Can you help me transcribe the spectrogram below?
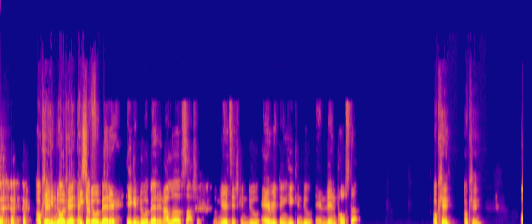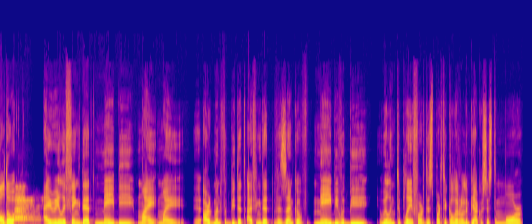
okay, he can do okay. it. Be- he can do it better. He can do it better. And I love Sasha, but Mirotic can do everything he can do and then post up. Okay, okay. Although I really think that maybe my my uh, argument would be that I think that Vezenkov maybe would be willing to play for this particular Olympiacos system more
